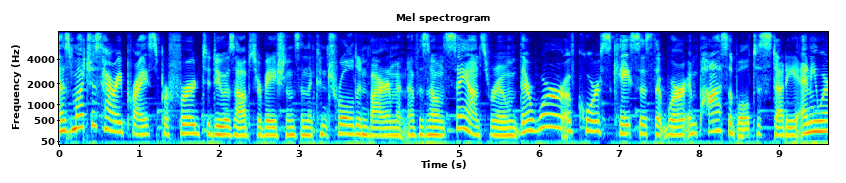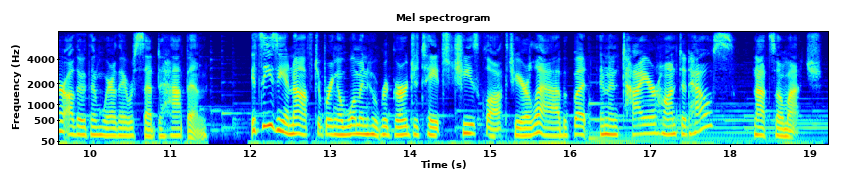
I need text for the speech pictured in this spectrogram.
As much as Harry Price preferred to do his observations in the controlled environment of his own seance room, there were, of course, cases that were impossible to study anywhere other than where they were said to happen. It's easy enough to bring a woman who regurgitates cheesecloth to your lab, but an entire haunted house? Not so much.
